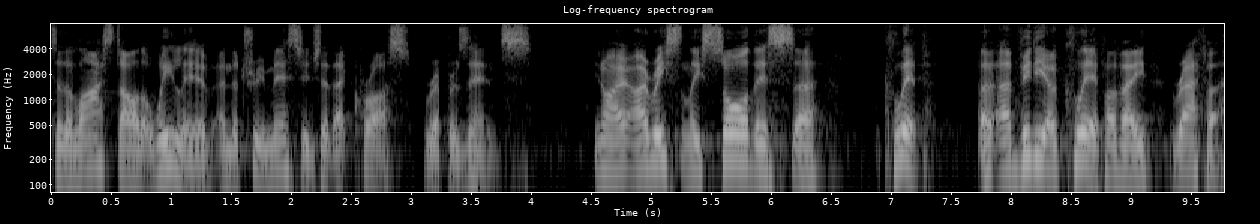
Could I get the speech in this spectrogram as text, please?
to the lifestyle that we live and the true message that that cross represents. You know, I, I recently saw this uh, clip, a, a video clip of a rapper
